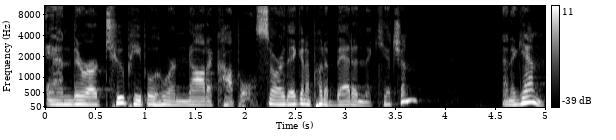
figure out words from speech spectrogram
and there are two people who are not a couple. So are they going to put a bed in the kitchen? And again,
